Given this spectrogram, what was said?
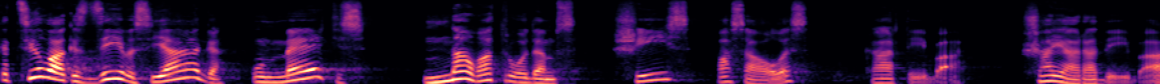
ka cilvēka dzīves jēga un mērķis nav atrodams šīs pasaules kārtībā, šajā radībā.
